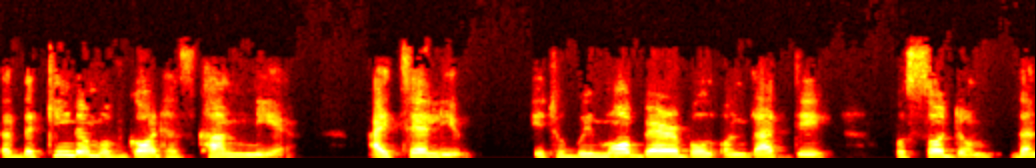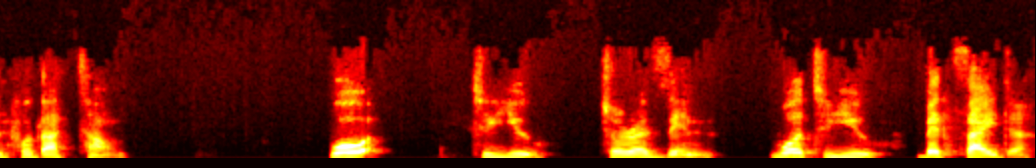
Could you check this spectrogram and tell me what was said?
that the kingdom of God has come near. I tell you, it will be more bearable on that day for Sodom than for that town. Woe to you, Chorazin! Woe to you, Bethsaida!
